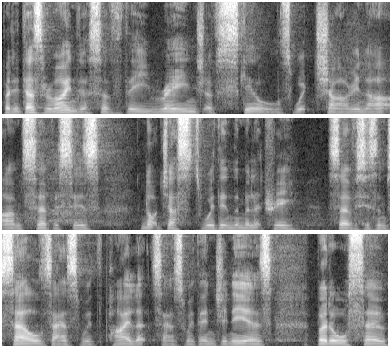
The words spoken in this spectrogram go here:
But it does remind us of the range of skills which are in our armed services, not just within the military services themselves, as with pilots, as with engineers, but also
